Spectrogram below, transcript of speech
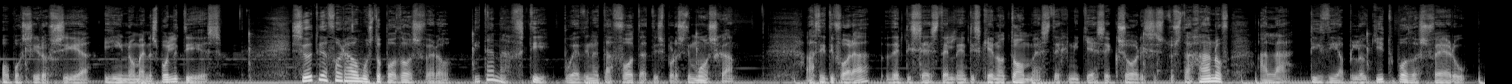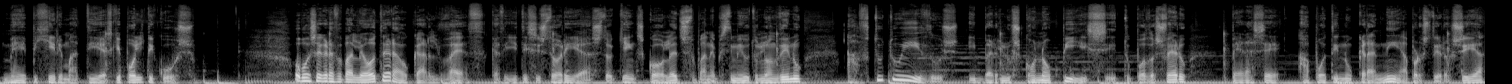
όπως η Ρωσία ή οι Ηνωμένες Πολιτείες. Σε ό,τι αφορά όμως το ποδόσφαιρο, ήταν αυτή που έδινε τα φώτα της προς τη Μόσχα. Αυτή τη φορά δεν της έστελνε τις καινοτόμες τεχνικές εξόρισης του Σταχάνοφ, αλλά τη διαπλοκή του ποδοσφαίρου με επιχειρηματίες και πολιτικούς. Όπως έγραφε παλαιότερα ο Καρλ Βέθ, καθηγητής ιστορίας στο King's College του Πανεπιστημίου του Λονδίνου, αυτού του είδους η μπερλουσκονοποίηση του ποδοσφαίρου πέρασε από την Ουκρανία προς τη Ρωσία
